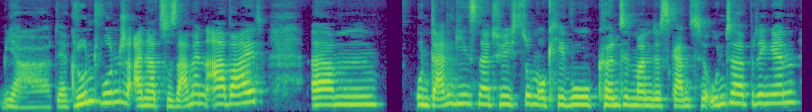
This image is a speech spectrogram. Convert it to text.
ja, der Grundwunsch einer Zusammenarbeit. Ähm, und dann ging es natürlich darum, okay, wo könnte man das Ganze unterbringen?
